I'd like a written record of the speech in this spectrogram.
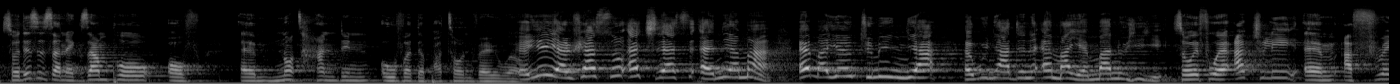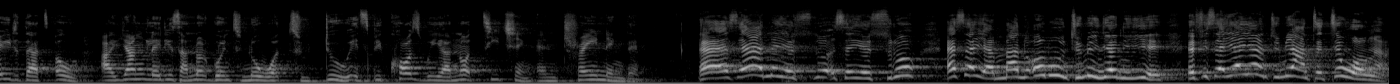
So this is an example of um, not handing over the baton very well. ɛyi yɛhwɛ so kyerɛ sɛ nneɛma a ɛma yɛntumi nya awunyade no ɛma yɛn mma no yie So if we're actually um, afraid that, oh, our young ladies are not going to know what to do, it's because we are not teaching and training them. Ɛɛ sɛ ne yɛsuro sɛ yɛsuro ɛsɛ yɛn mma no ɔmu ntumi nyɛ ne yie efi sɛ yɛyɛ ntumi antete wɔn a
